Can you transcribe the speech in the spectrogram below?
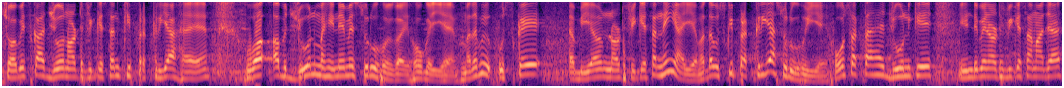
24 का जो नोटिफिकेशन की प्रक्रिया है, वह अब जून महीने में शुरू हो गई हो गई है। मतलब उसके अब यह नोटिफिकेशन नहीं आई है। मतलब उसकी प्रक्रिया शुरू हुई है। हो सकता है जून के इंड में नोटिफिकेशन आ जाए,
